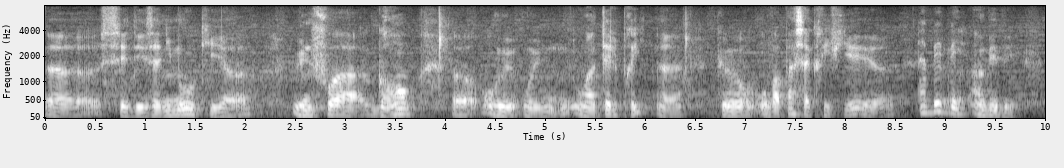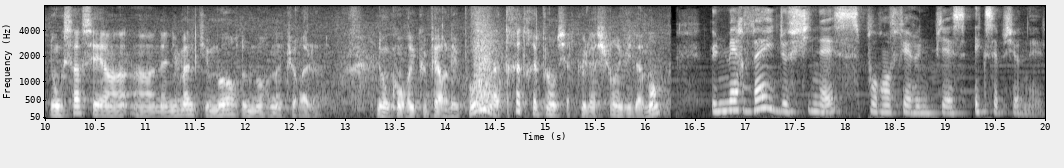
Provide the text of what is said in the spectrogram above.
Euh, c'est des animaux qui, euh, une fois grands, ont, un tel prix qu'on ne va pas sacrifier un bébé. Un bébé. Donc ça, c'est un, animal qui est mort de mort naturelle. Donc on récupère les peaux, on a très très peu en circulation évidemment. Une merveille de finesse pour en faire une pièce exceptionnelle.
